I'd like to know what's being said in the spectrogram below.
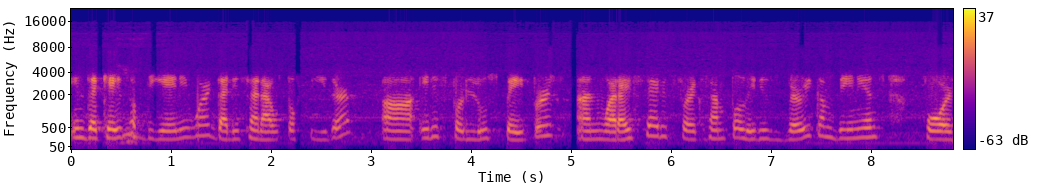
In the case of the Anywhere, that is an out of either. Uh, it is for loose papers, and what I said is, for example, it is very convenient for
